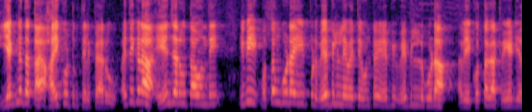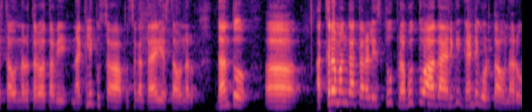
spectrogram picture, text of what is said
యజ్ఞదత్త హైకోర్టుకు తెలిపారు. అయితే ఇక్కడ ఏం జరుగుతూ ఉంది? ఇవి మొత్తం కూడా ఇప్పుడు వే బిల్లులు ఏవైతే ఉంటాయో ఏబి వేబిల్లు వే బిల్లులు కూడా అవి కొత్తగా క్రియేట్ చేస్తూ ఉన్నారు. తర్వాత అవి నకిలీ పుస్తక పుస్తకాలు తయారు చేస్తూ ఉన్నారు. దాంతో అక్రమంగా తరలిస్తూ ప్రభుత్వ ఆదాయానికి గండి కొడుతూ ఉన్నారు.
